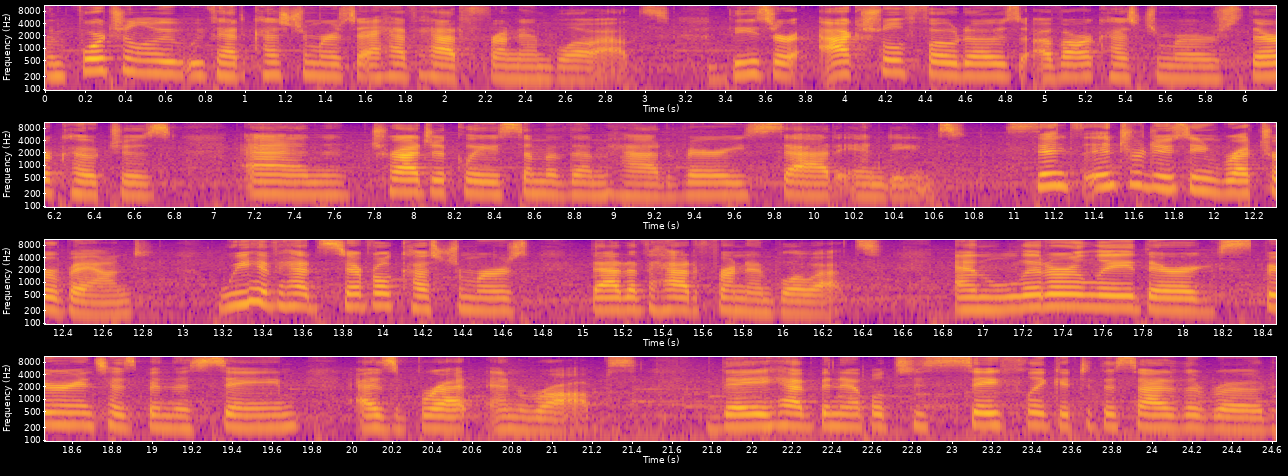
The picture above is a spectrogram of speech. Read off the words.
Unfortunately, we've had customers that have had front end blowouts. These are actual photos of our customers, their coaches, and tragically, some of them had very sad endings. Since introducing RettroBand, we have had several customers that have had front end blowouts, and literally their experience has been the same as Brett and Rob's. They have been able to safely get to the side of the road.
